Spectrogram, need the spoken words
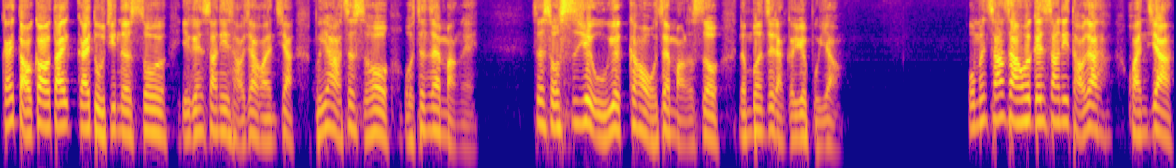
该祷告、该该读经的时候，也跟上帝讨价还价。不要，这时候我正在忙哎，这时候四月、五月刚好我在忙的时候，能不能这两个月不要？我们常常会跟上帝讨价还价。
